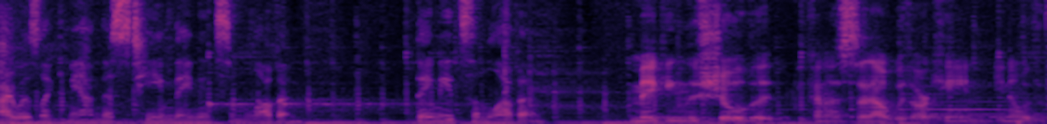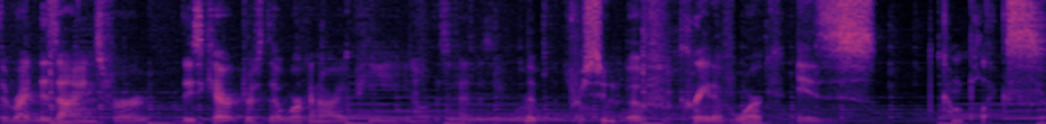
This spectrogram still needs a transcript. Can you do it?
I was like, man, this team, they need some loving. They need some loving. Making the show that we kind of set out with Arcane, you know, with the right designs for these characters that work in our IP, you know, this fantasy world. The pursuit of creative work is complex.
